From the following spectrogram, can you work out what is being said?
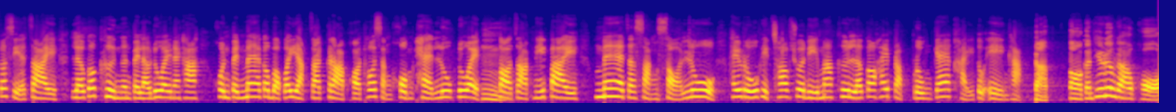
ก็เสียใจ แล้วก็คืนเงินไปแล้วด้วยนะคะ คนเป็นแม่ก็บอกว่าอยากจะกราบขอโทษสังคมแทนลูกด้วยอืมต่อจากนี้ไปแม่จะสั่งสอนลูก ให้รู้ผิดชอบชั่วดีมากขึ้น แล้วก็ให้ปรับปรุงแก้ไขตัวเองค่ะครับต่อกันที่เรื่องราวของ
